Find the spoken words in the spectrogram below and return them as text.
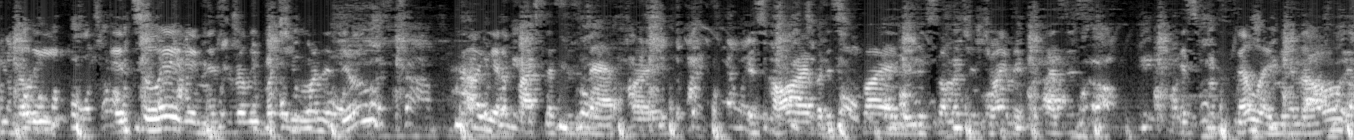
you really into it and it's really what you want to do, hell yeah, the process is that fun. It's hard, but it's fun and there's so much enjoyment because it's it's fulfilling, you know? It's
